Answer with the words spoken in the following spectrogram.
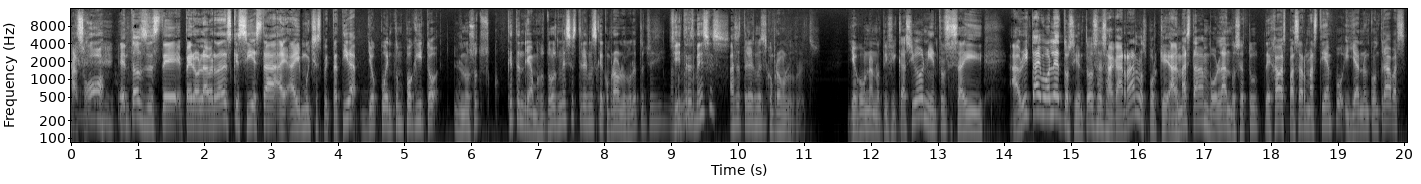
pasó? Entonces, este, pero la verdad es que sí está, hay, hay mucha expectativa. Yo cuento un poquito. Nosotros, ¿qué tendríamos? ¿Dos meses, tres meses que compramos los boletos, Sí, tres meses. Hace tres meses compramos los boletos. Llegó una notificación y entonces ahí, ahorita hay boletos y entonces agarrarlos porque además estaban volando. O sea, tú dejabas pasar más tiempo y ya no encontrabas.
